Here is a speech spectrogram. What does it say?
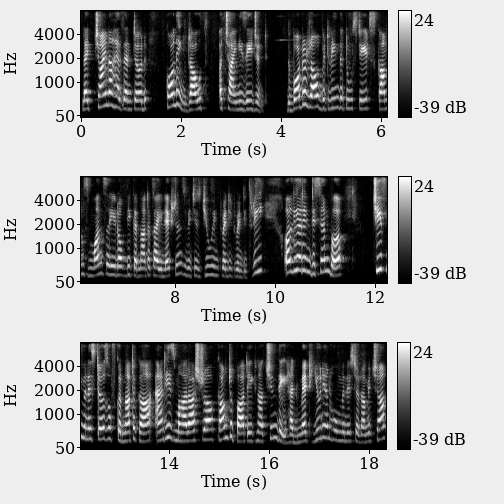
like China has entered, calling Raut a Chinese agent. The border row between the two states comes months ahead of the Karnataka elections, which is due in 2023. Earlier in December, Chief Ministers of Karnataka and his Maharashtra counterpart Eknath Shinde had met Union Home Minister Amit Shah,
